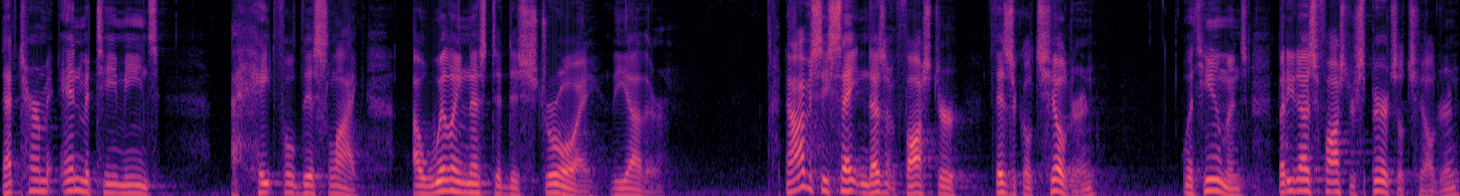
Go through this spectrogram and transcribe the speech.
That term enmity means a hateful dislike, a willingness to destroy the other. Now, obviously, Satan doesn't foster physical children with humans, but he does foster spiritual children.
